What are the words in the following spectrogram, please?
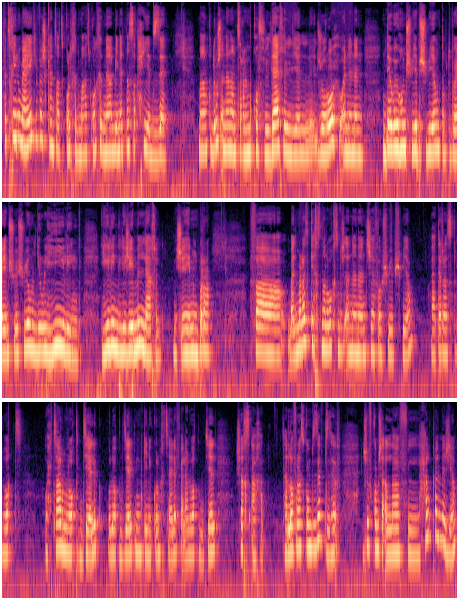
فتخيلوا معايا كيفاش كانت تكون الخدمة. تكون الخدمه بيناتنا سطحية بزاف. ما نقدروش أننا نتعمقوا في الداخل ديال الجروح وأننا نداويوهم شوية بشوية ونطبطبوا عليهم شوية شوية ونديروا ال healing ال healing اللي جاي من الداخل ماشي جاي من برا. فبعد المرات كيخصنا الوقت باش أننا نتشافاو شوية بشوية. فعطي راسك الوقت واحترم الوقت ديالك والوقت ديالك ممكن يكون مختلف على الوقت ديال شخص آخر. تهلاو فراسكم بزاف بزاف. نشوفكم إن شاء الله في الحلقة الماجيه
